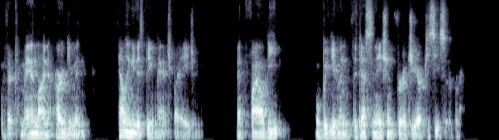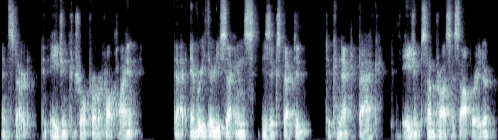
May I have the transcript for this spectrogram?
with a command line argument telling it is being managed by agent. And FileBeat will be given the destination for a gRPC server and start an agent control protocol client that every 30 seconds is expected to connect back to the agent subprocess operator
